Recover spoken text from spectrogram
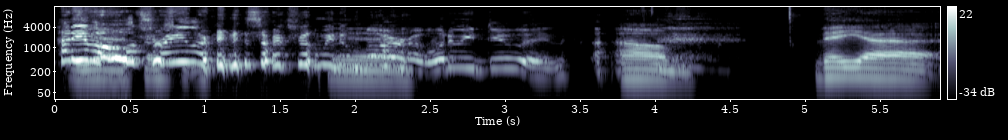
How do you yeah, have a whole trailer to... and it starts filming yeah. tomorrow? What are we doing? um, they uh,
